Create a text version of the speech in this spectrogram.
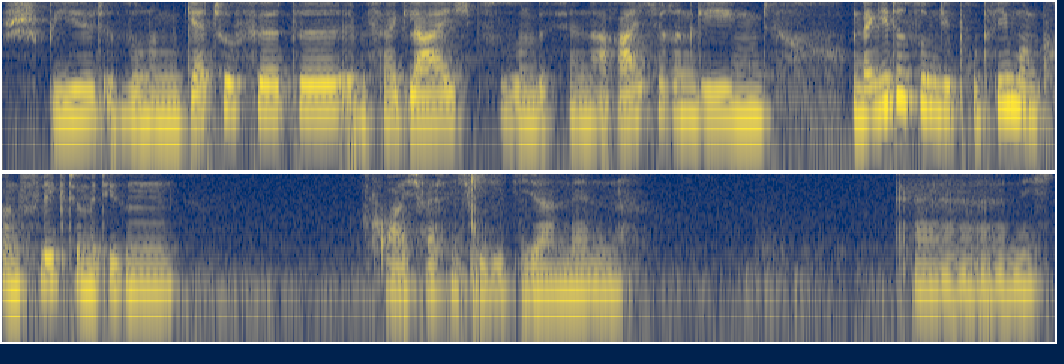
spielt in so einem Ghettoviertel im Vergleich zu so ein bisschen einer reicheren Gegend. Und dann geht es um die Probleme und Konflikte mit diesen, oh, ich weiß nicht, wie die die da nennen. Äh, nicht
